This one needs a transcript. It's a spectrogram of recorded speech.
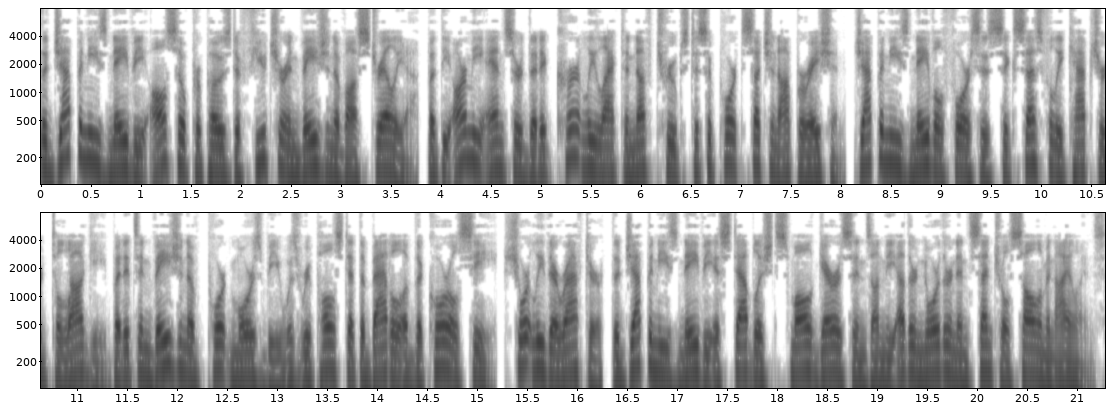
The Japanese Navy also proposed a future invasion of Australia, but the Army answered that it currently lacked enough troops to support such an operation. Japanese naval forces successfully captured Tulagi, but its invasion of Port Moresby was repulsed at the Battle of the Coral Sea. Shortly thereafter, the Japanese Navy established small garrisons on the other northern and central Solomon Islands.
